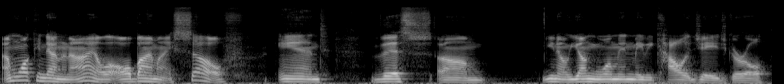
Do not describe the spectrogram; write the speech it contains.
I'm walking down an aisle all by myself, and this um, you know, young woman, maybe college age girl.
